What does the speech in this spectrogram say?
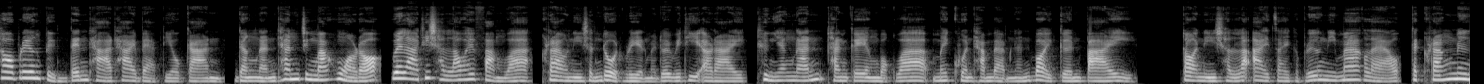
ชอบเรื่องตื่นเต้นท้าทายแบบเดียวกัน ดังนั้นท่านจึงมักหัวเราะ เวลาที่ฉันเล่าให้ฟังว่า คราวนี้ฉันโดดเรียนมาด้วยวิธีอะไร ถึงอย่างนั้นท่านก็ยังบอกว่าไม่ควรทำแบบนั้นบ่อยเกินไป ตอนนี้ฉันละอายใจกับเรื่องนี้มากแล้ว แต่ครั้งหนึ่ง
